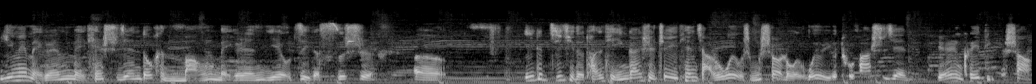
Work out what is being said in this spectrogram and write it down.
因为每个人每天时间都很忙，每个人也有自己的私事，呃，一个集体的团体应该是这一天，假如我有什么事儿了，我我有一个突发事件，别人可以顶得上，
